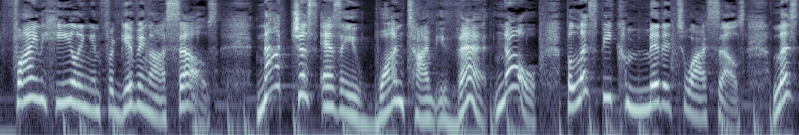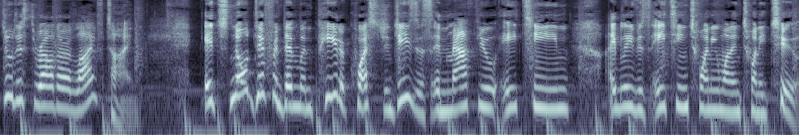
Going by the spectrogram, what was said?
Find healing in forgiving ourselves, not just as a one time event. No, but let's be committed to ourselves. Let's do this throughout our lifetime. It's no different than when Peter questioned Jesus in Matthew 18, I believe it's 18, 21, and 22.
